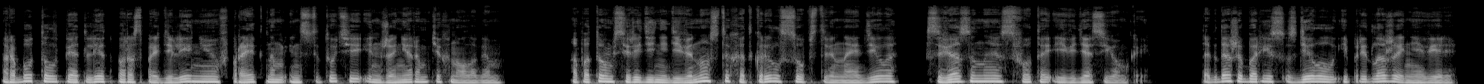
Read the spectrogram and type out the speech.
работал пять лет по распределению в проектном институте инженером-технологом, а потом в середине 90-х открыл собственное дело связанное с фото и видеосъемкой. Тогда же Борис сделал и предложение Вере.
